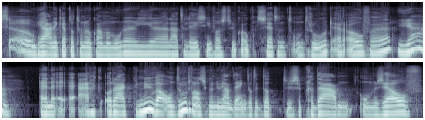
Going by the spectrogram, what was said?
Zo. Ja, en ik heb dat toen ook aan mijn moeder hier eh, laten lezen. Die was natuurlijk ook ontzettend ontroerd erover. Ja. En eh, eigenlijk raak ik nu wel ontroerd van als ik er nu aan denk. Dat ik dat dus heb gedaan om mezelf...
